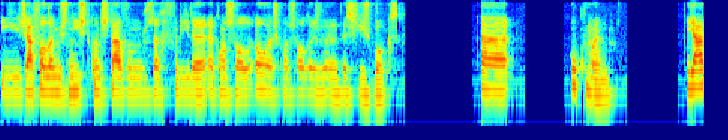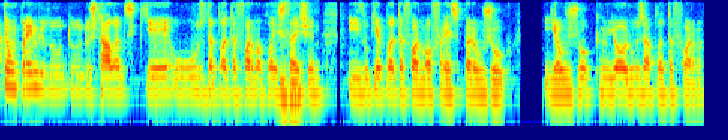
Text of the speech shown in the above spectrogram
e já falamos nisto quando estávamos a referir a, a consola ou as consolas da, da Xbox. Uh, o comando. E há até um prémio do, do, dos Talents que é o uso da plataforma PlayStation uhum. e do que a plataforma oferece para o jogo. E é o jogo que melhor usa a plataforma.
